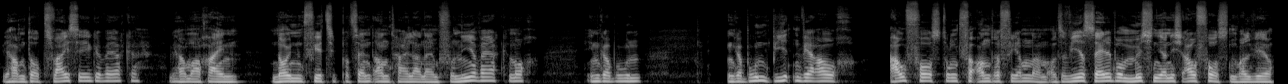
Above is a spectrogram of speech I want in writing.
Wir haben dort zwei Sägewerke. Wir haben auch einen 49% Anteil an einem Furnierwerk noch in Gabun. In Gabun bieten wir auch Aufforstung für andere Firmen an. Also wir selber müssen ja nicht aufforsten, weil wir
